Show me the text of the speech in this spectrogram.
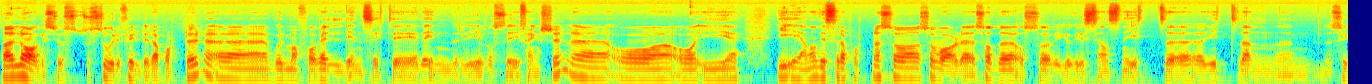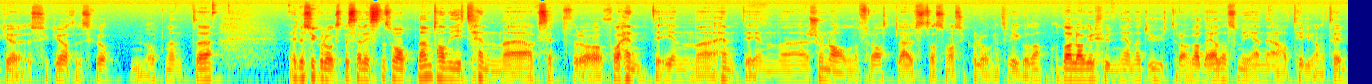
da lages jo store, fyldige rapporter eh, hvor man får veldig innsikt i det indre liv også i fengsel. Eh, og, og i, i, en av disse rapportene så, så, det, så hadde også Viggo Kristiansen gitt, uh, gitt den uh, psyki psykiatriske opp, oppnevnte eller psykologspesialisten som var oppnevnt, hadde gitt henne aksept for å få hente inn, uh, hente inn uh, journalene fra Atle Austad, som var psykologen til Viggo. Da. Og da lager hun igjen et utdrag av det, da, som igjen jeg har hatt tilgang til.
